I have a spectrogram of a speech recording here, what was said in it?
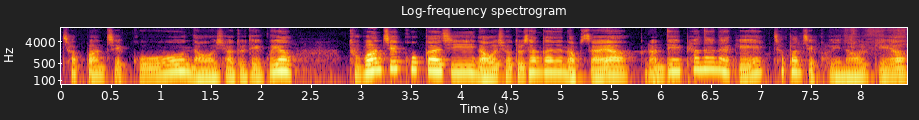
첫 번째 코 넣으셔도 되고요. 두 번째 코까지 넣으셔도 상관은 없어요. 그런데 편안하게 첫 번째 코에 넣을게요.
